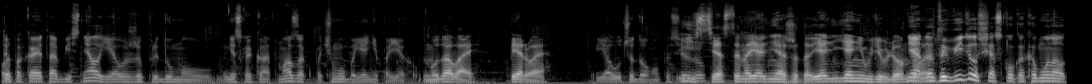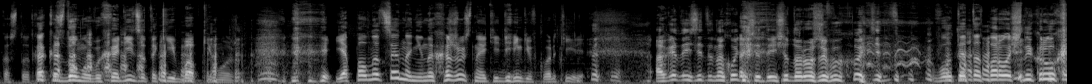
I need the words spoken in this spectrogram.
Ты Вот. пока это объяснял, я уже придумал несколько отмазок, почему бы я не поехал. Ну, давай, первое. Я лучше дома посижу. Естественно, я не ожидал, я, я не удивлен. Не, ну ты видел сейчас, сколько коммуналка стоит? Как из дома выходить за такие бабки можно? Я полноценно не нахожусь на эти деньги в квартире. А это если ты находишься, это еще дороже выходит. Вот этот порочный круг.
